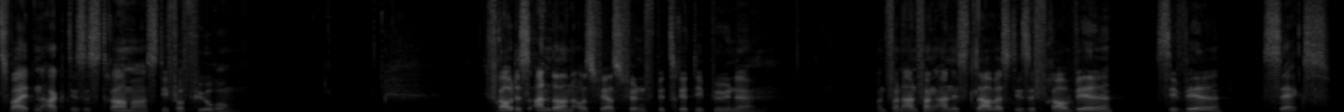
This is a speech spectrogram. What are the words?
zweiten Akt dieses Dramas, die Verführung. Die Frau des anderen aus Vers 5 betritt die Bühne. Und von Anfang an ist klar, was diese Frau will. Sie will Sex.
